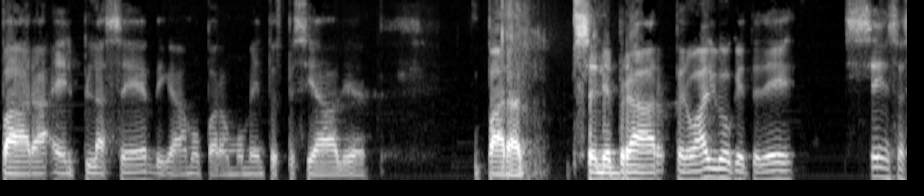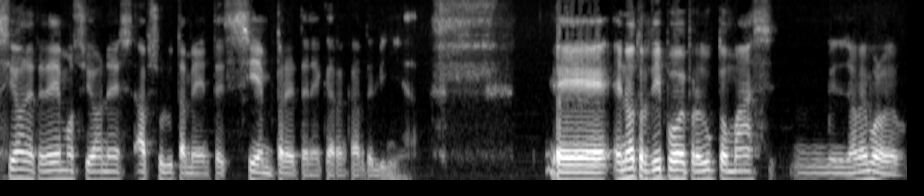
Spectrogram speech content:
para el placer, digamos, para un momento especial, eh, para celebrar, pero algo que te dé sensaciones, te dé emociones, absolutamente, siempre tener que arrancar del viñedo. Eh, en otro tipo de producto más, mm, llamémoslo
